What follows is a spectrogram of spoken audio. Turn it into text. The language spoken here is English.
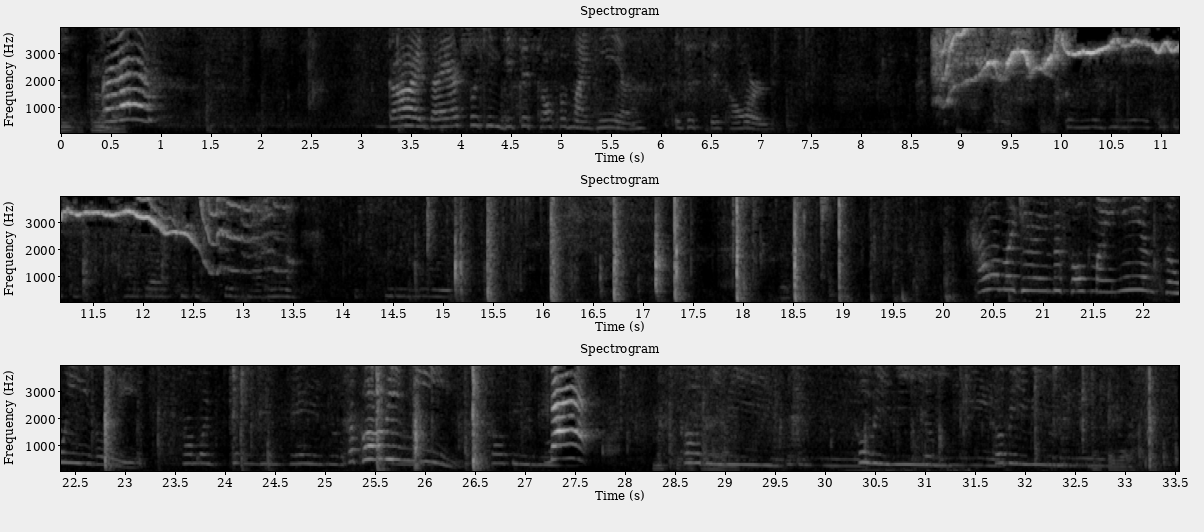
are? Put it in there. Guys, I actually can get this off of my hand. It just is hard. How am I getting this off my hands so easily? How am I getting your hands? Stop copying me! Copy me. Mix Mexico. Kobe, Kobe, Kobe, Kobe.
